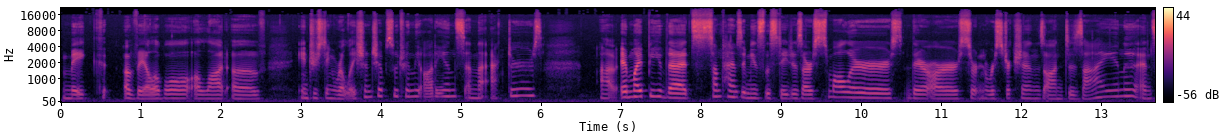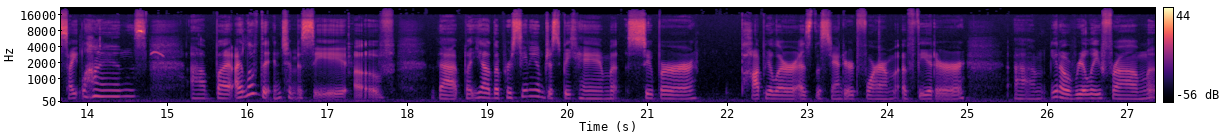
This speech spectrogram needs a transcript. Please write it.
make available a lot of interesting relationships between the audience and the actors. Uh, it might be that sometimes it means the stages are smaller, there are certain restrictions on design and sightlines, uh, but I love the intimacy of that. But yeah, the proscenium just became super popular as the standard form of theater um, you know, really from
